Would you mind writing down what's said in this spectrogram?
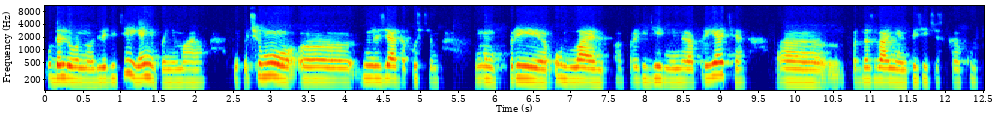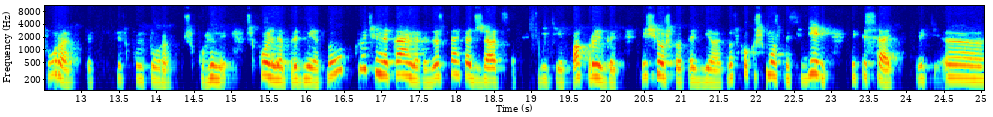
удаленную для детей, я не понимаю. И почему э, нельзя, допустим, ну, при онлайн проведении мероприятия э, под названием физическая культура, то есть физкультура, школьный, школьный предмет. Ну, включены камеры, заставь отжаться детей, попрыгать, еще что-то сделать. Ну, сколько ж можно сидеть и писать? Ведь э,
